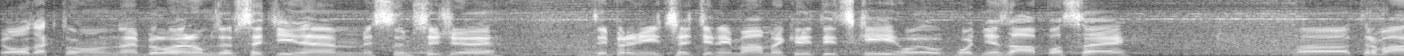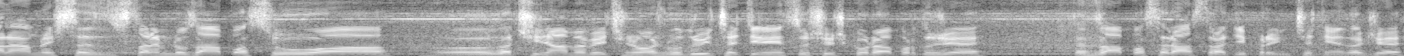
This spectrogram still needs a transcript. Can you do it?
Jo, tak to nebylo jenom ze Vsetínem, myslím si, že ty první třetiny máme kritický v hodně zápasech. Trvá nám, než se dostaneme do zápasu a začínáme většinou až od druhé třetiny, což je škoda, protože ten zápas se dá ztratit první třetině, takže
